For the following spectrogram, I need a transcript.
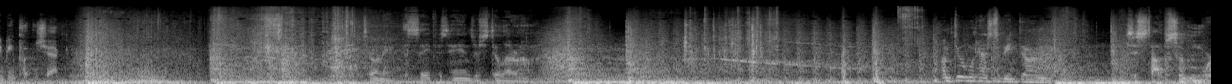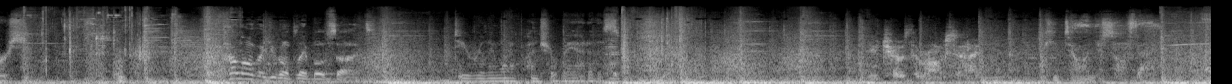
you be put in check. Tony, the safest hands are still our own. I'm doing what has to be done to stop something worse. How long are you gonna play both sides? Do you really want to punch your way out of this? You chose the wrong side. Keep telling yourself that.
